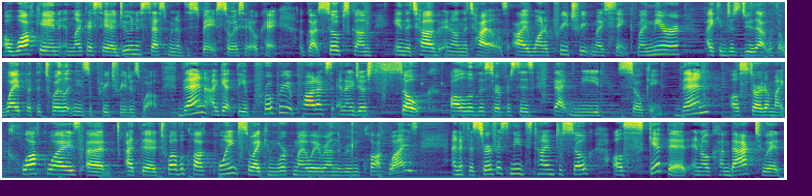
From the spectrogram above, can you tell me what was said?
I'll walk in and like I say, I do an assessment of the space. So I say, okay, I've got soap scum in the tub and on the tiles. I wanna pre-treat my sink. My mirror, I can just do that with a wipe, but the toilet needs to pre-treat as well. Then I get the appropriate products and I just soak all of the surfaces that need soaking. Then I'll start on my clockwise uh, at the 12 o'clock point so I can work my way around the room clockwise. And if a surface needs time to soak, I'll skip it and I'll come back to it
